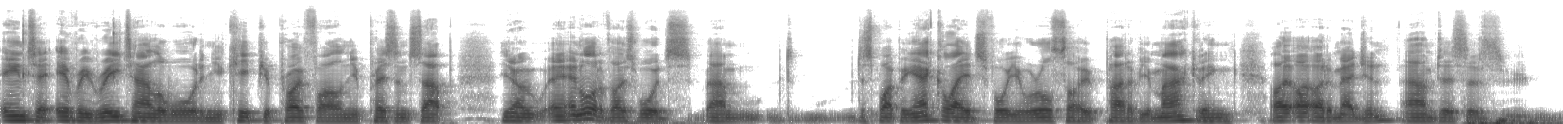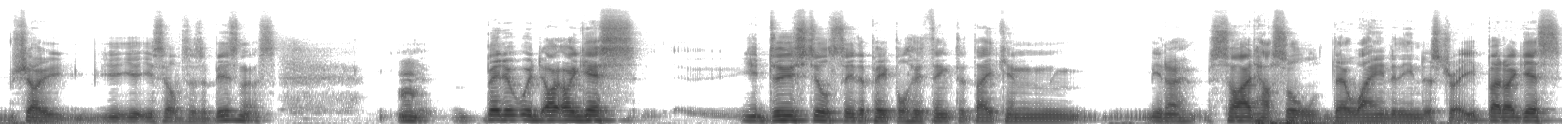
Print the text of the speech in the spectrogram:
enter every retail award, and you keep your profile and your presence up. You know, and a lot of those awards. Um, despite being accolades for you, were also part of your marketing, I, would imagine, um, to sort of show yourselves as a business. Mm. But it would, I, I guess, you do still see the people who think that they can, you know, side hustle their way into the industry. But I guess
